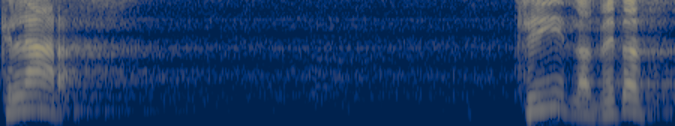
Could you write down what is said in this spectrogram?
claras. Sí, las metas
